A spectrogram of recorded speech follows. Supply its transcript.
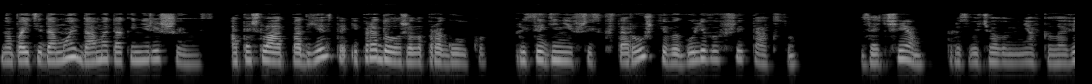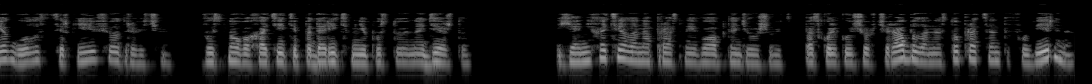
но пойти домой дама так и не решилась. Отошла от подъезда и продолжила прогулку, присоединившись к старушке, выгуливавшей таксу. «Зачем?» прозвучал у меня в голове голос Сергея Федоровича. «Вы снова хотите подарить мне пустую надежду?» Я не хотела напрасно его обнадеживать, поскольку еще вчера была на сто процентов уверена,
